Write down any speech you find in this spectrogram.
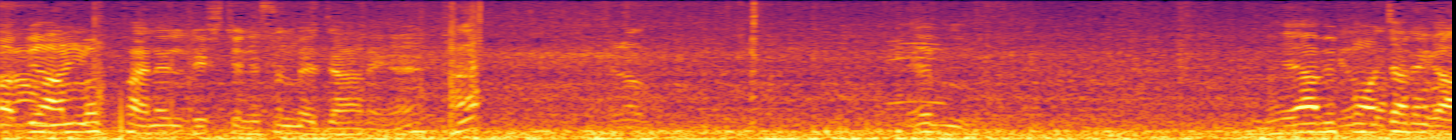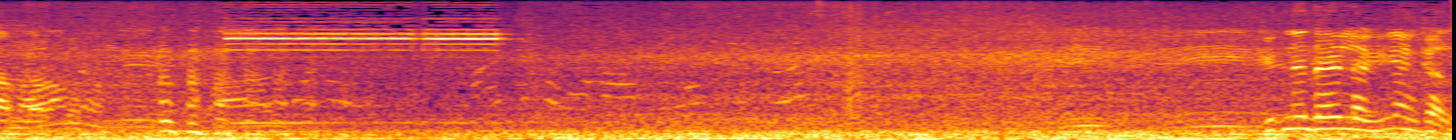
तो अभी हम लोग फाइनल डेस्टिनेशन में जा रहे हैं। भैया अभी पहुँचा देगा हम लोग को। कितने देर लगेगी अंकल?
